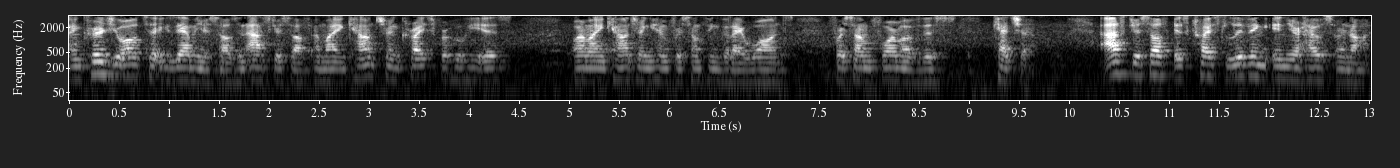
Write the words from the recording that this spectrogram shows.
I encourage you all to examine yourselves and ask yourself Am I encountering Christ for who he is? Or am I encountering him for something that I want, for some form of this ketchup? Ask yourself Is Christ living in your house or not?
